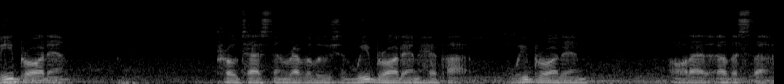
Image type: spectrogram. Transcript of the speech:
We brought in protest and revolution. We brought in hip hop. We brought in all that other stuff.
